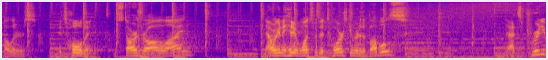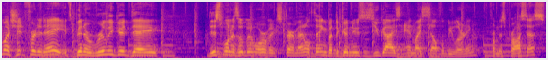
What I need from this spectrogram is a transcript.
colors. It's holding. The stars are all aligned. Now we're gonna hit it once with a torch, get rid of the bubbles. That's pretty much it for today. It's been a really good day. This one is a little bit more of an experimental thing, but the good news is you guys and myself will be learning from this process.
